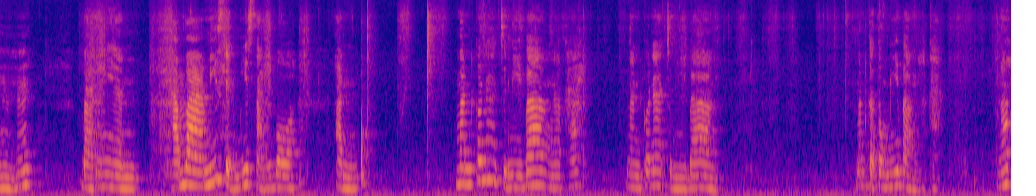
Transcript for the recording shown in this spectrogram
อือฮึบาดเนียนถามว่ามีเส้นมีสายบออัน มันก็น่าจะมีบ้างนะคะ มันก็น่าจะมีบ้าง มันก็ต้องมีบ้างละค่ะ เนาะ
